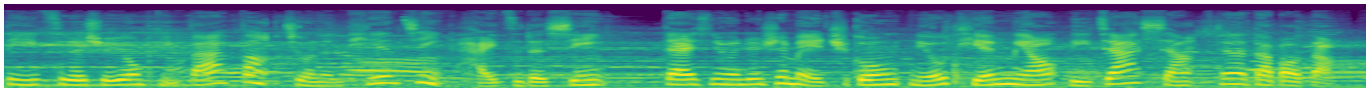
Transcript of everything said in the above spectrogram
第一次的学用品发放就能贴近孩子的心。在新闻真是美职工牛田苗李家祥加拿大报道。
